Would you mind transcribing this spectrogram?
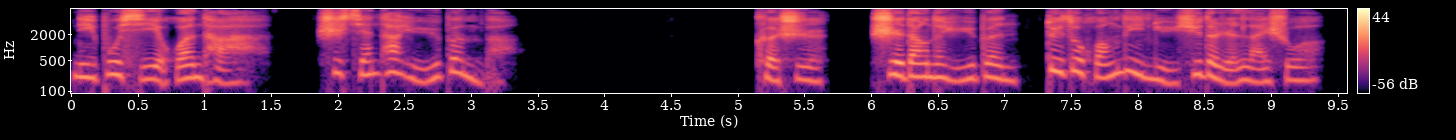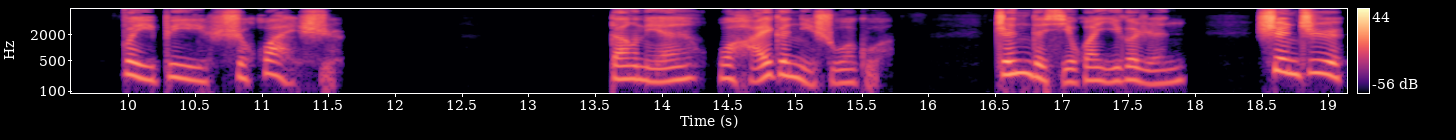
你不喜欢他，是嫌他愚笨吧？”可是，适当的愚笨对做皇帝女婿的人来说，未必是坏事。当年我还跟你说过，真的喜欢一个人，甚至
